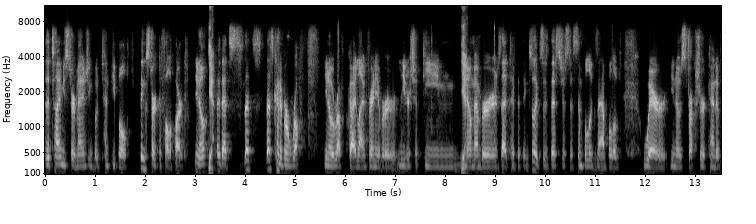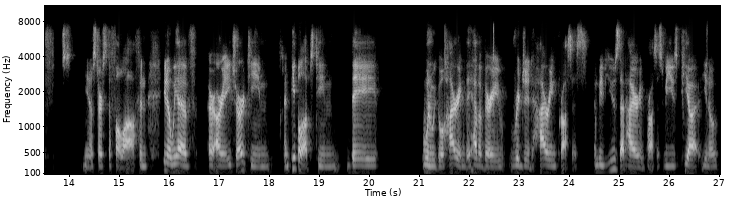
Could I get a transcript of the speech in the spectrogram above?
the time you start managing about 10 people things start to fall apart you know? Yeah. like that's that's that's kind of a rough you know rough guideline for any of our leadership team you know members that type of thing. So like so that's just a simple example of where you know structure kind of you know starts to fall off. And you know we have our, our hr team and people ops team they when we go hiring, they have a very rigid hiring process, and we've used that hiring process. We use PI, you know,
